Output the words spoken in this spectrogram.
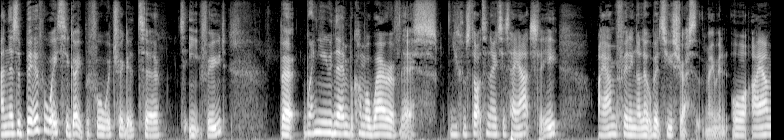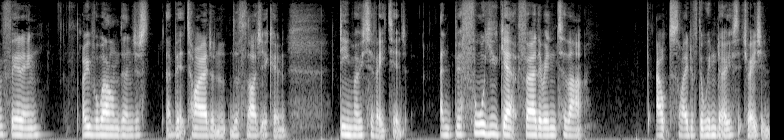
and there's a bit of a way to go before we're triggered to, to eat food. But when you then become aware of this, you can start to notice hey, actually, I am feeling a little bit too stressed at the moment, or I am feeling overwhelmed and just a bit tired and lethargic and demotivated. And before you get further into that outside of the window situation,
